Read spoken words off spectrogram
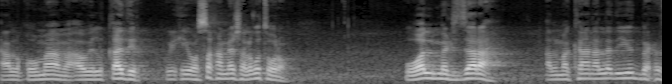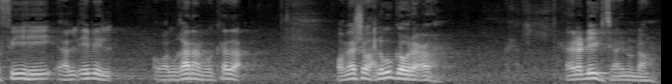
alqumaama aw alqadir. Wixii wasakha meesha lagu tuuro. Wاlmajzara almakan aladi yudbaxu fiihi alibil walganam wakada. Oo meesha wax lagu gowraco. Xero dhiigta dhaho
